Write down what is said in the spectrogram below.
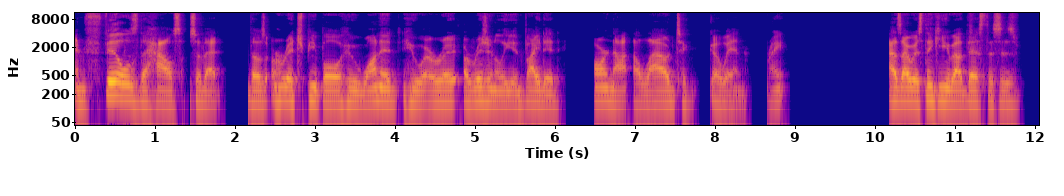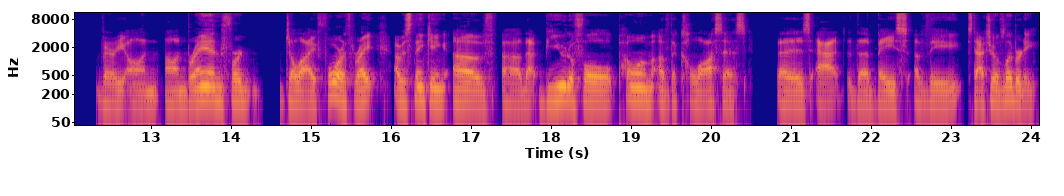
and fills the house so that those rich people who wanted, who were originally invited, are not allowed to go in. Right. As I was thinking about this, this is very on on brand for July 4th, right? I was thinking of uh, that beautiful poem of the Colossus that is at the base of the Statue of Liberty.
